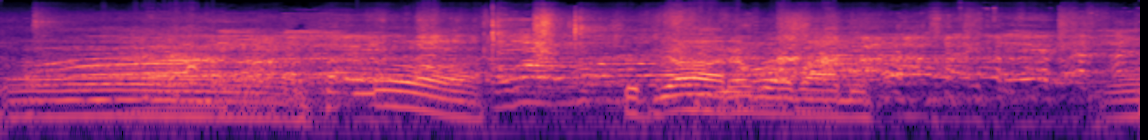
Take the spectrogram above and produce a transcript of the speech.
เอ่าโอ้ สุดยอดนะบัวบานเนี่ยอ่า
